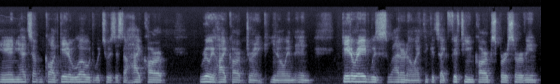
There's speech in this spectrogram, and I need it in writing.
and you had something called GatorLode which was just a high carb really high carb drink you know and and gatorade was i don't know i think it's like 15 carbs per serving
